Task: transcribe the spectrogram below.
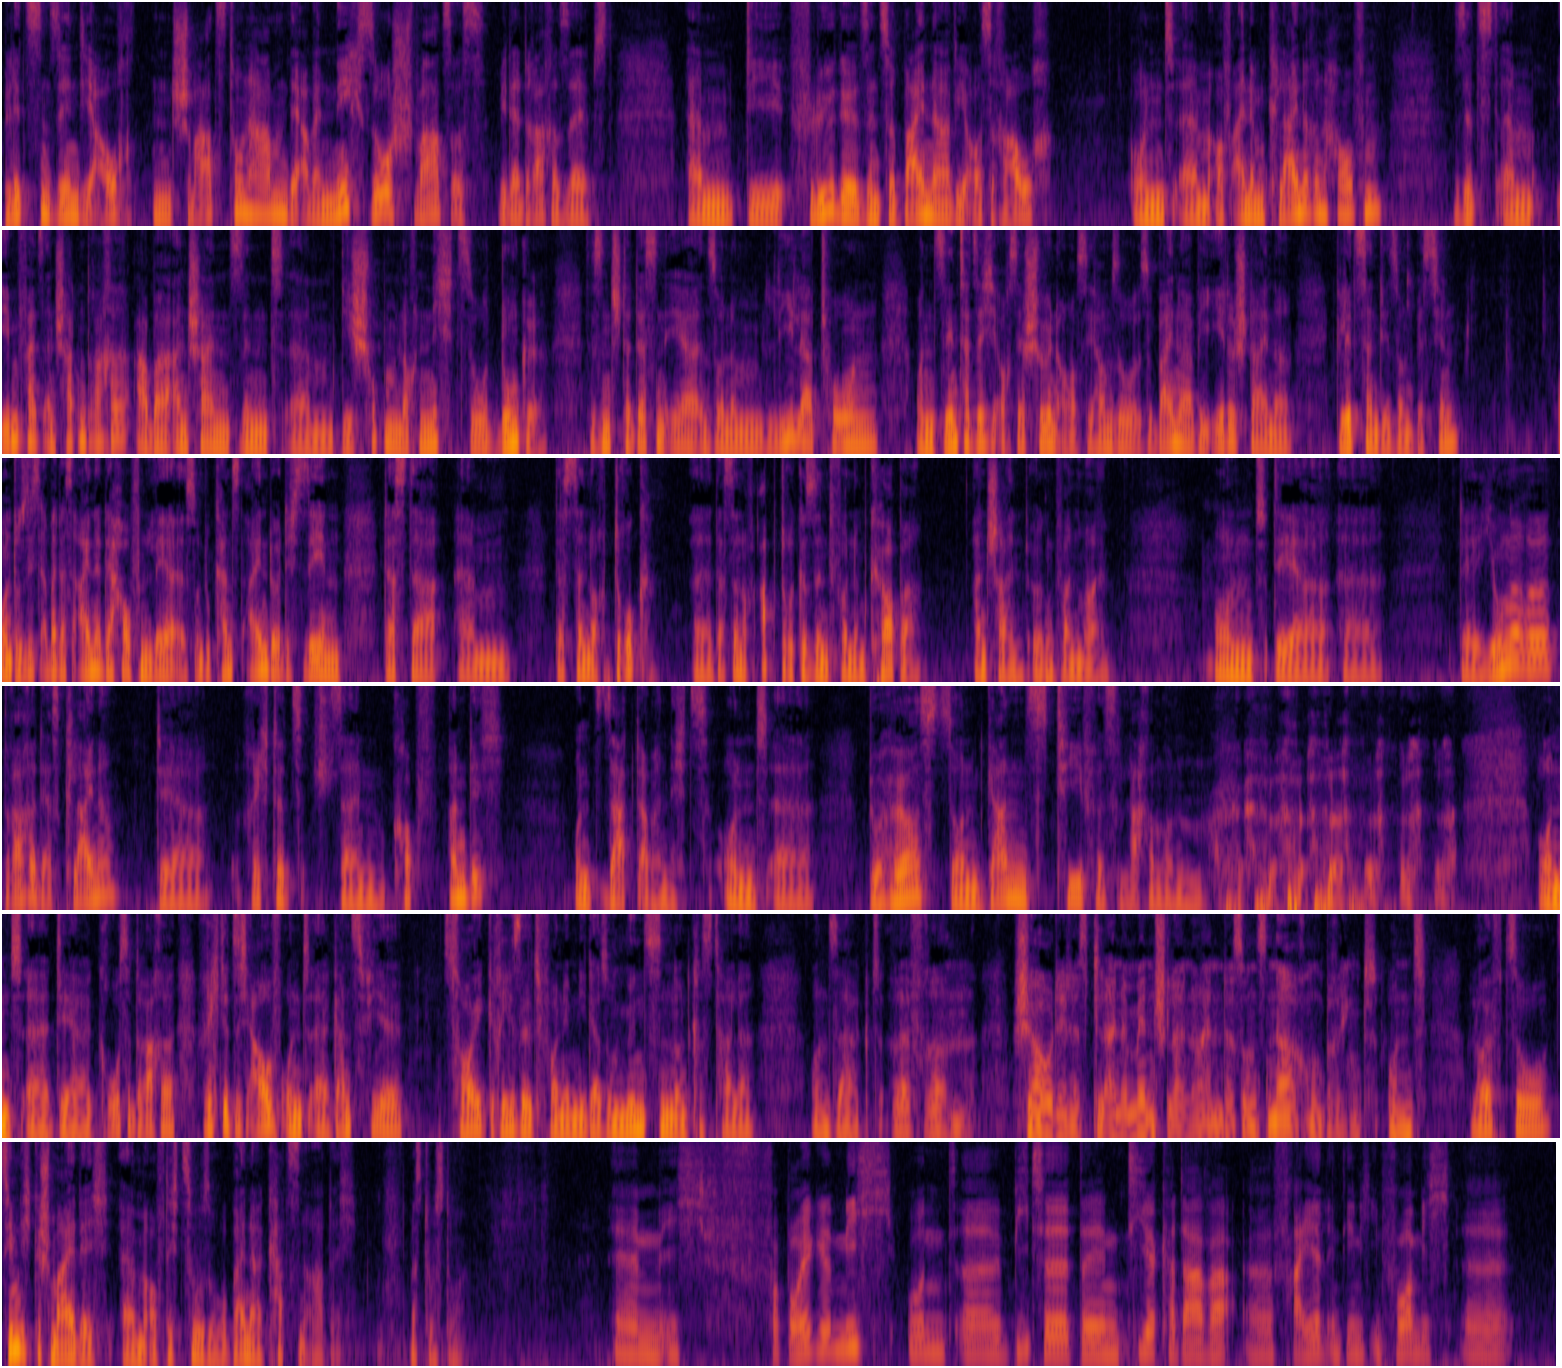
blitzen sehen, die auch einen Schwarzton haben, der aber nicht so schwarz ist wie der Drache selbst. Ähm, die Flügel sind so beinahe wie aus Rauch und ähm, auf einem kleineren Haufen sitzt ähm, ebenfalls ein Schattendrache, aber anscheinend sind ähm, die Schuppen noch nicht so dunkel. Sie sind stattdessen eher in so einem lila Ton und sehen tatsächlich auch sehr schön aus. Sie haben so, so beinahe wie Edelsteine, glitzern die so ein bisschen. Und du siehst aber, dass einer der Haufen leer ist und du kannst eindeutig sehen, dass da, ähm, dass da noch Druck, äh, dass da noch Abdrücke sind von einem Körper anscheinend irgendwann mal. Und der, äh, der jüngere Drache, der ist kleiner, der richtet seinen Kopf an dich und sagt aber nichts. Und äh, du hörst so ein ganz tiefes Lachen und äh, der große Drache richtet sich auf und äh, ganz viel Zeug rieselt von ihm nieder, so Münzen und Kristalle und sagt, Refrain, schau dir das kleine Menschlein ein, das uns Nahrung bringt und läuft so ziemlich geschmeidig ähm, auf dich zu, so beinahe katzenartig. Was tust du? Ähm, ich verbeuge mich und äh, biete den Tierkadaver äh, feil, indem ich ihn vor mich äh,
